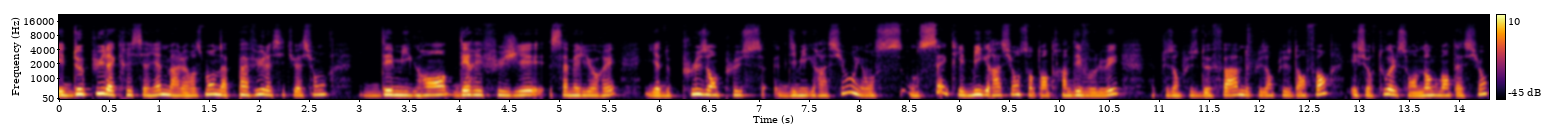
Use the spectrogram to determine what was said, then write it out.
et depuis la crise syrienne, malheureusement, on n'a pas vu la situation des migrants, des réfugiés s'améliorer. Il y a de plus en plus d'immigration et on, sait que les migrations sont en train d'évoluer. Il y a de plus en plus de femmes, de plus en plus d'enfants et surtout elles sont en augmentation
